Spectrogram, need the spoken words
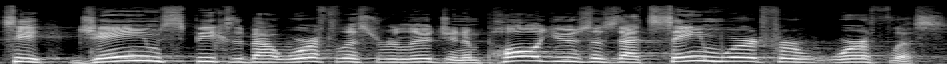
See, James speaks about worthless religion, and Paul uses that same word for worthless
